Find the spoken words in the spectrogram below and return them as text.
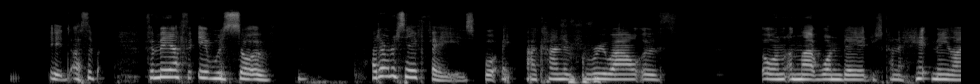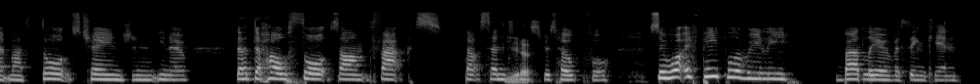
it. I think for me, it was sort of I don't want to say a phase, but I, I kind of grew out of on and like one day it just kind of hit me like my thoughts changed and you know that the whole thoughts aren't facts that sentence yeah. was hopeful so what if people are really badly overthinking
